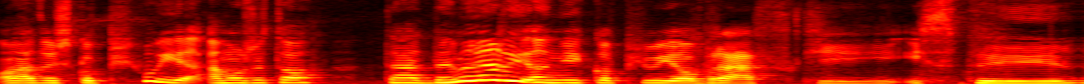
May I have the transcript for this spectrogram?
ona coś kopiuje, a może to ta Demerion nie kopiuje obrazki i styl.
